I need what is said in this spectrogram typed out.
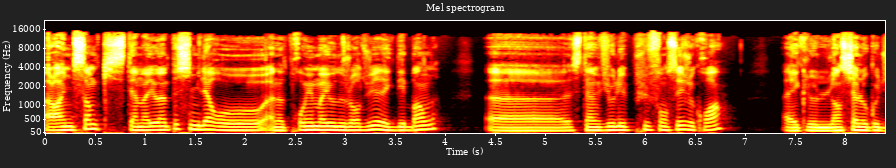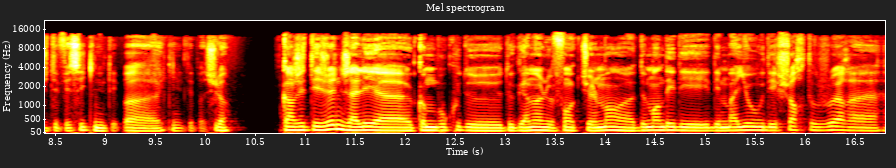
Alors il me semble que c'était un maillot un peu similaire au, à notre premier maillot d'aujourd'hui avec des bandes. Euh, c'était un violet plus foncé, je crois, avec l'ancien logo du TFC qui n'était pas pas celui-là. Quand j'étais jeune, j'allais, euh, comme beaucoup de, gamins le font actuellement, euh, demander des, maillots ou des shorts aux joueurs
